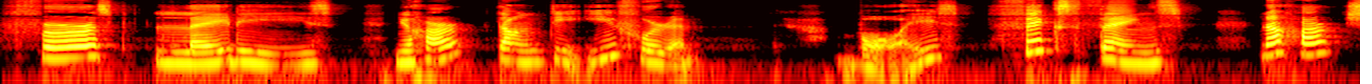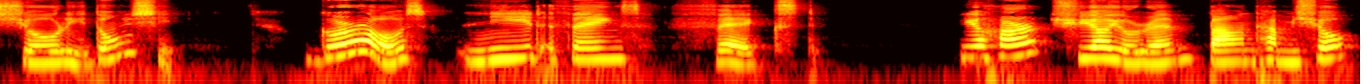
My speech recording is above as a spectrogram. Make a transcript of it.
first ladies，女孩当第一夫人。Boys fix things，男孩修理东西。Girls need things fixed，女孩需要有人帮他们修。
